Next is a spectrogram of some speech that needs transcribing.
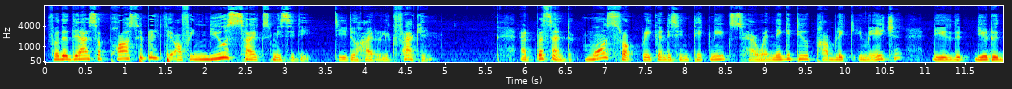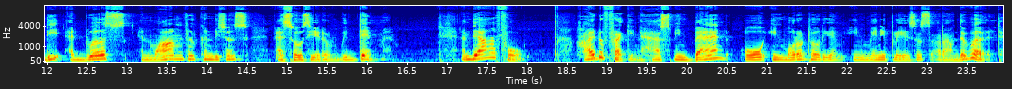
Further, there is a possibility of induced seismicity due to hydraulic fracking. At present, most rock preconditioning techniques have a negative public image due to, the, adverse environmental conditions associated with them. And therefore, hydrofracking has been banned or in moratorium in many places around the world.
